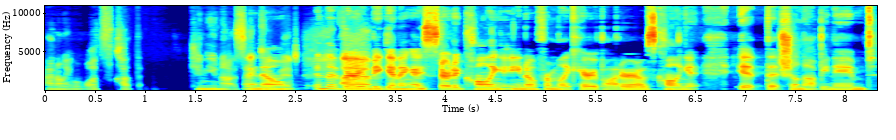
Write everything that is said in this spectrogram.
I don't even what's cut that can you not say I know. COVID? In the very um, beginning, I started calling it, you know, from like Harry Potter, I was calling it It That Shall Not Be Named.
